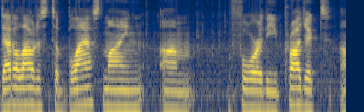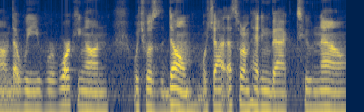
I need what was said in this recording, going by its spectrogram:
that allowed us to blast mine um, for the project um, that we were working on, which was the dome. Which I, that's what I'm heading back to now.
